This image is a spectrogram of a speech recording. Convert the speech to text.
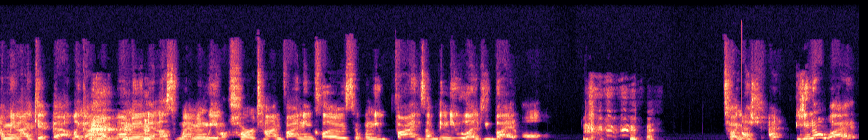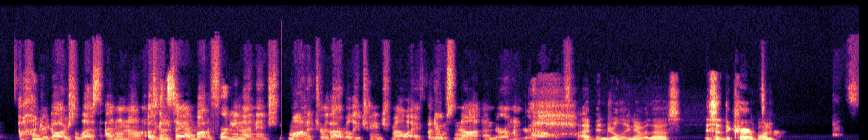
I mean, I get that. Like, I'm a woman, and us women, we have a hard time finding clothes. So when you find something you like, you buy it all. so, gosh, I, you know what? A hundred dollars or less. I don't know. I was gonna say I bought a 49 inch monitor. That really changed my life, but it was not under a hundred dollars. I've been drooling over those. Is it the curved one? Yes.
